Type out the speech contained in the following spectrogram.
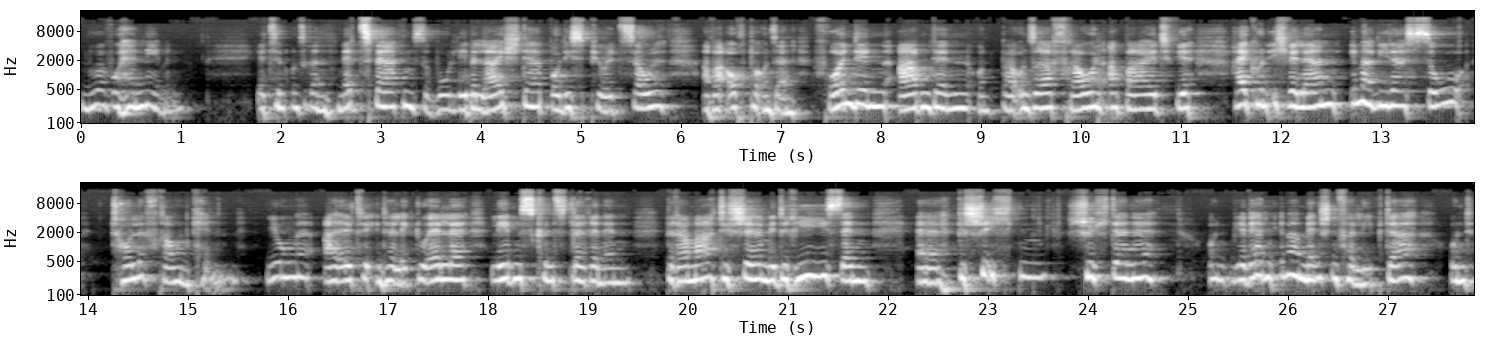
Nur woher nehmen? Jetzt in unseren Netzwerken, sowohl Lebe leichter, Body Spirit Soul, aber auch bei unseren Freundinnen, Abenden und bei unserer Frauenarbeit. Wir, Heiko und ich, wir lernen immer wieder so tolle Frauen kennen. Junge, alte, intellektuelle Lebenskünstlerinnen, dramatische mit riesen äh, Geschichten, schüchterne. Und wir werden immer menschenverliebter und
